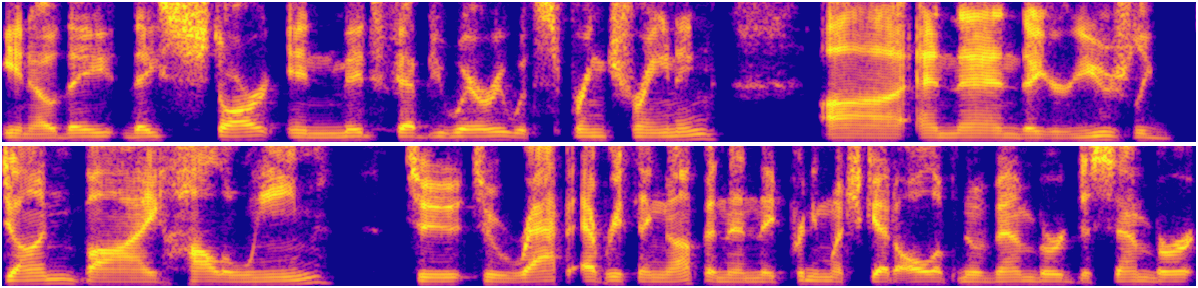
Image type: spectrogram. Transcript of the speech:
you know, they they start in mid February with spring training, uh, and then they're usually done by Halloween to to wrap everything up, and then they pretty much get all of November, December,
